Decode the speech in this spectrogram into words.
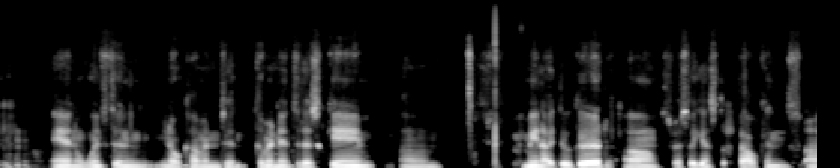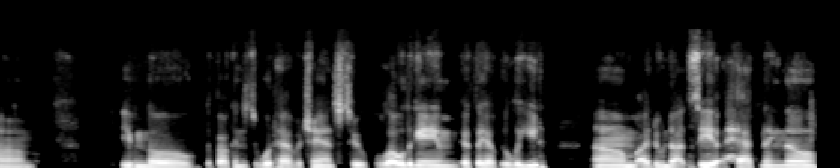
Mhm. and Winston, you know, coming to coming into this game, um, may not do good, um, especially against the Falcons. Um, even though the Falcons would have a chance to blow the game if they have the lead, um, I do not see it happening though.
